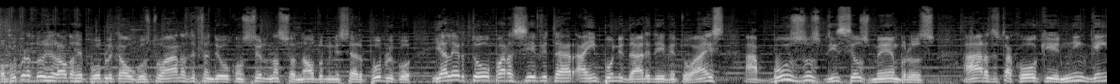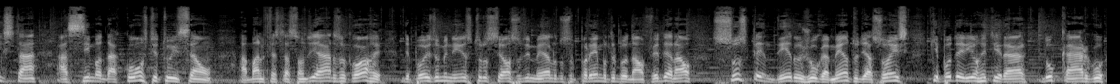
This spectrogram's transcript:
O Procurador-Geral da República, Augusto Aras, defendeu o Conselho Nacional do Ministério Público e alertou para se evitar a impunidade de eventuais abusos de seus membros. Aras destacou que ninguém está acima da Constituição. A manifestação de Aras ocorre depois do ministro Celso de Mello do Supremo Tribunal Federal suspender o julgamento de ações que poderiam retirar do cargo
